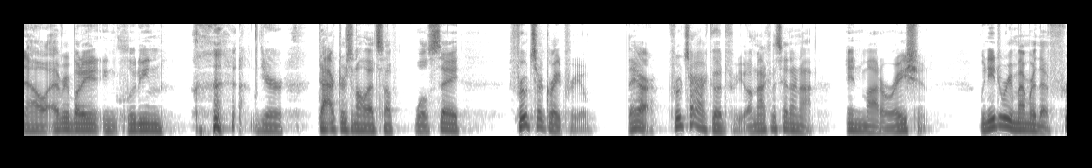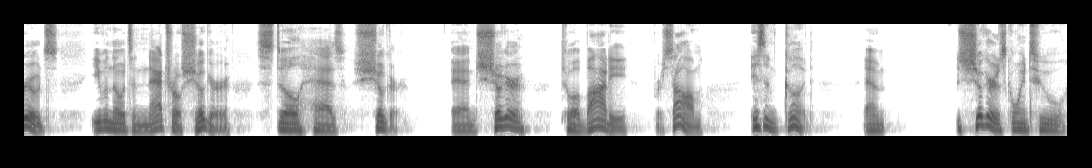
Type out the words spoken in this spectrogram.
Now everybody including your doctors and all that stuff will say fruits are great for you. They are. Fruits are good for you. I'm not going to say they're not in moderation. We need to remember that fruits, even though it's a natural sugar, still has sugar. And sugar to a body, for some, isn't good. And sugar is going to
